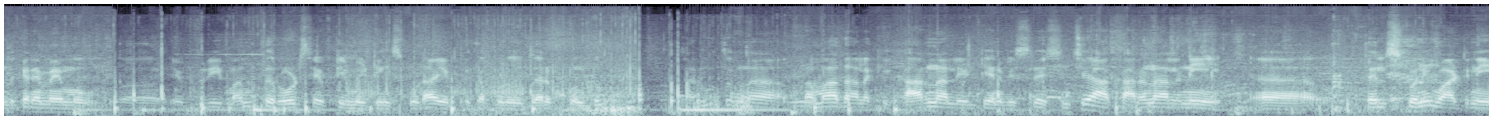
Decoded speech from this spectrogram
అందుకనే మేము every month road safety meetings కూడా ఎప్పటికప్పుడు జరుపుకుంటూ జరుగుతున్న ప్రమాదాలకి కారణాలు ఏంటి అని విశ్లేషించి ఆ కారణాలని తెలుసుకొని వాటిని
